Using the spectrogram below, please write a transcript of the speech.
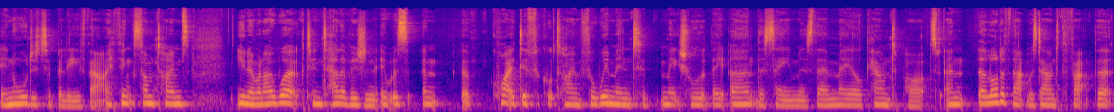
in order to believe that. I think sometimes you know, when I worked in television, it was an, a, quite a difficult time for women to make sure that they earned the same as their male counterparts. And a lot of that was down to the fact that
